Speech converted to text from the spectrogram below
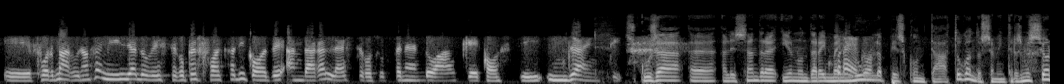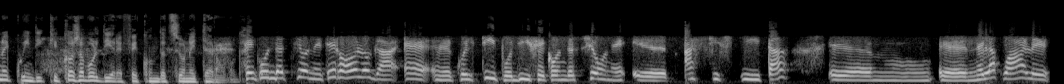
eh, formare una famiglia dovessero per forza di cose andare all'estero sostenendo anche costi ingenti. Scusa eh, Alessandra, io non darei mai Prego. nulla per scontato quando siamo in trasmissione, quindi che cosa vuol dire fecondazione eterologa? Fecondazione eterologa è eh, quel tipo di fecondazione eh, assistita ehm, eh, nella quale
